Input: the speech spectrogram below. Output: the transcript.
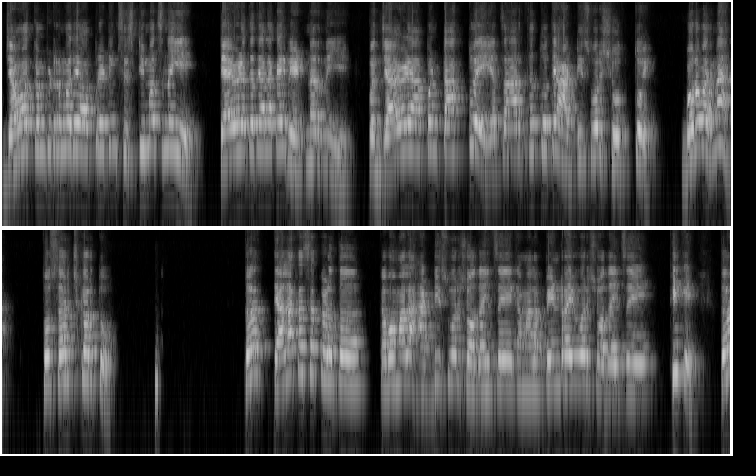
जेव्हा कम्प्युटरमध्ये ऑपरेटिंग सिस्टीमच नाहीये त्यावेळेला तर त्याला काही भेटणार नाहीये. पण ज्यावेळी आपण टाकतोय याचा अर्थ तो त्या हार्ड डिस्कवर शोधतोय. बरोबर ना? तो सर्च करतो. तर त्याला कसं कळतं? का बा मला हार्ड डिस्कवर शोधायचंय का मला पेन ड्राईव्हवर शोधायचंय? ठीक आहे. तर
